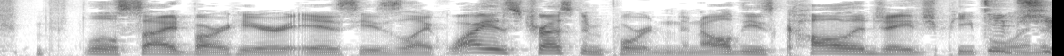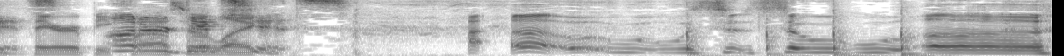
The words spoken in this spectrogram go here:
little sidebar here, is he's like, "Why is trust important?" And all these college age people in a therapy Utter class are like, dipshits. uh, so, so, uh,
